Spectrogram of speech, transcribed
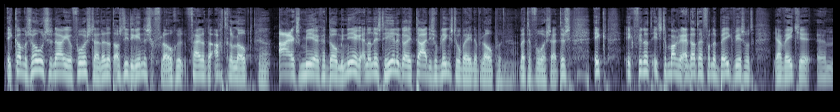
Ik kan me zo'n scenario voorstellen dat als die erin is gevlogen, Feyenoord naar achteren loopt, Ja. Ajax meer gaat domineren. En dan is het heerlijk dat je Tadic op links doorheen hebt lopen Ja. met de voorzet. Dus ik, ik vind dat iets te makkelijk. En dat hij van de Beek wisselt, ja weet je, ehm,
